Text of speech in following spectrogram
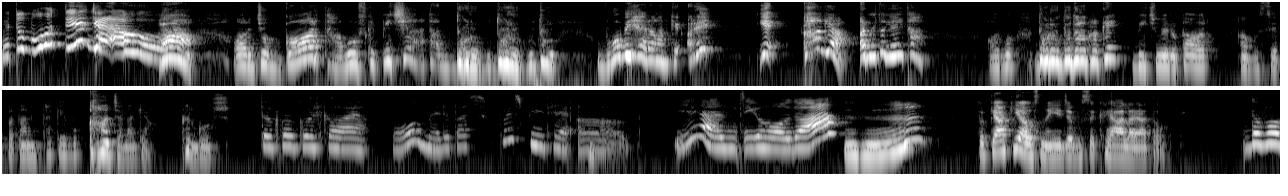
मैं तो बहुत तेज जा रहा हूँ। हाँ और जो गौर था वो उसके पीछे आ रहा था। दुड़ू दुड़ू दुड़ू। वो भी हैरान के अरे ये कहाँ गया? अभी तो यही था। और वो दुड़ू दुड़ू करके बीच में रुका और अब उसे पता नहीं था कि वो कहाँ चला गया खरगोश। तो खरगोश को आया ओ मेरे पास सुपर स्पीड है अब ये आंटी होगा। हम्म तो क्या किया उसने ये जब उसे ख्याल आया तो? तो वो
